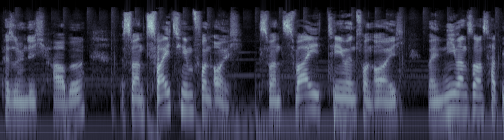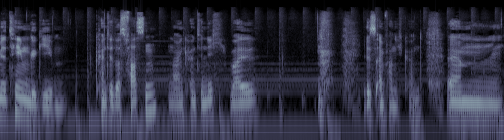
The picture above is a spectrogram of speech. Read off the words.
persönlich habe. Es waren zwei Themen von euch. Es waren zwei Themen von euch, weil niemand sonst hat mir Themen gegeben. Könnt ihr das fassen? Nein, könnt ihr nicht, weil ihr es einfach nicht könnt. Ähm,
